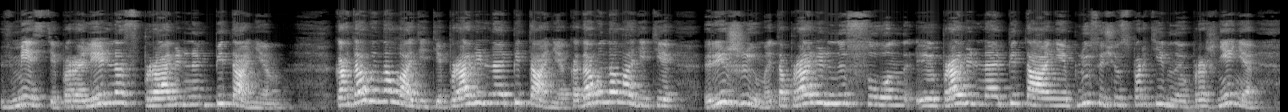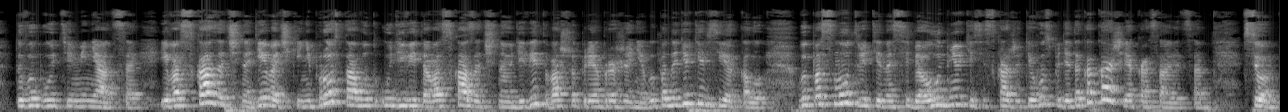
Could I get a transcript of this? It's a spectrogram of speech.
Вместе, параллельно с правильным питанием. Когда вы наладите правильное питание, когда вы наладите режим, это правильный сон, э, правильное питание, плюс еще спортивные упражнения, то вы будете меняться. И вас сказочно, девочки, не просто вот удивит, а вас сказочно удивит ваше преображение. Вы подойдете в зеркало, вы посмотрите на себя, улыбнетесь и скажете, Господи, да какая же я красавица. Все,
